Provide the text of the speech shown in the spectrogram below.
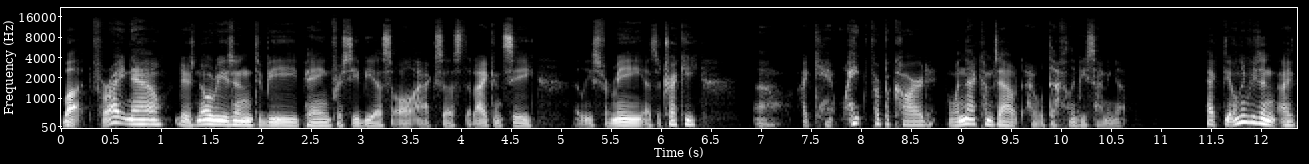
But for right now, there's no reason to be paying for CBS All Access that I can see, at least for me as a Trekkie. Uh, I can't wait for Picard, and when that comes out, I will definitely be signing up. Heck, the only reason I,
